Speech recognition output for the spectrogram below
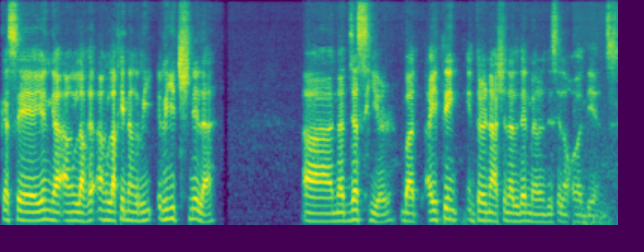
Kasi yun nga ang laki ang laki ng re- reach nila. Uh, not just here, but I think international din meron din silang audience.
